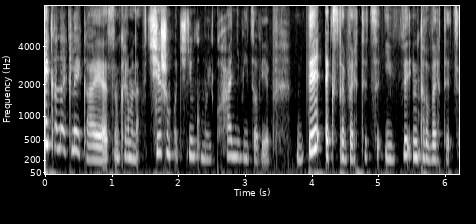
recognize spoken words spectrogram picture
Hejka naklejka, ja jestem Karmena. W dzisiejszym odcinku, moi kochani widzowie, wy ekstrawertycy i wy introwertycy.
